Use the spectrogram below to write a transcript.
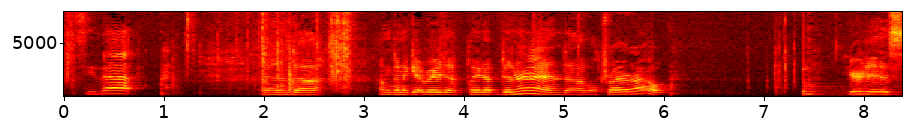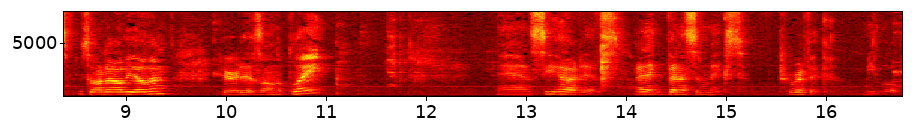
See that? And uh, I'm gonna get ready to plate up dinner and uh, we'll try her out. Here it is. You saw it out of the oven. Here it is on the plate. And see how it is. I think venison makes terrific meatloaf.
